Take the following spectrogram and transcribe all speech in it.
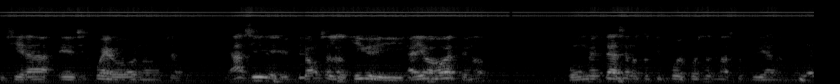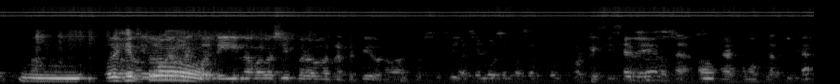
hiciera ese juego, ¿no? O sea, ah, sí, vamos al aljibe y ahí ahógate, ¿no? Comúnmente hacen otro tipo de cosas más cotidianas ¿no? Mm, por ejemplo, o algo así, pero repetido, ¿no? Pues, sí. haciéndose pasar por Porque sí se ve, o sea, Oh. como platicas,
